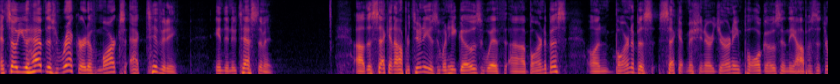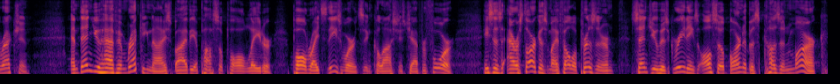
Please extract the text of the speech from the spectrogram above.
And so you have this record of Mark's activity in the New Testament. Uh, the second opportunity is when he goes with uh, Barnabas. On Barnabas' second missionary journey, Paul goes in the opposite direction. And then you have him recognized by the Apostle Paul later. Paul writes these words in Colossians chapter 4. He says, Aristarchus, my fellow prisoner, sends you his greetings. Also, Barnabas' cousin Mark,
